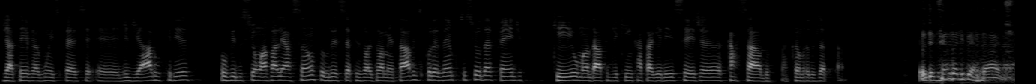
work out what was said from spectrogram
já teve alguma espécie é, de diálogo. Queria ouvir do senhor uma avaliação sobre esses episódios lamentáveis por exemplo, se o senhor defende que o mandato de Kim Kataguiri seja cassado na Câmara dos Deputados. Eu defendo a liberdade,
